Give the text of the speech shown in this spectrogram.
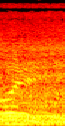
pool.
